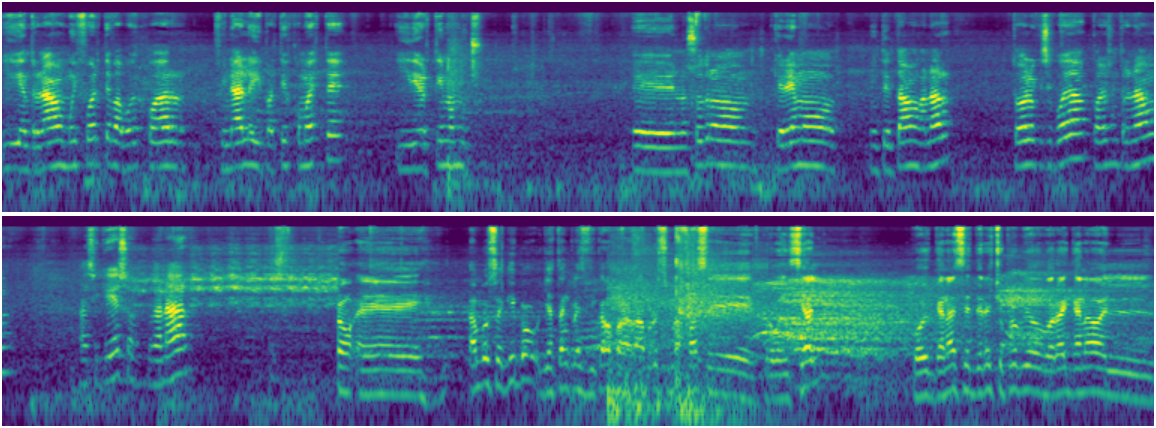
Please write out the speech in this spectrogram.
y entrenamos muy fuerte para poder jugar finales y partidos como este y divertirnos mucho. Eh, nosotros queremos, intentamos ganar todo lo que se pueda, para eso entrenamos, así que eso, ganar. Bueno, eh, ambos equipos ya están clasificados para la próxima fase provincial por ganarse el derecho propio por haber ganado el,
